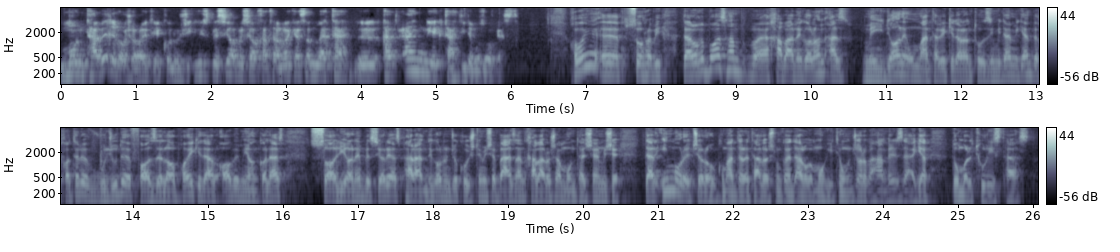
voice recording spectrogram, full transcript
منطبق با شرایط اکولوژیک نیست بسیار بسیار خطرناک هستن و قطعا یک تهدید بزرگ است. خب آقای سهرابی در واقع باز هم خبرنگاران از میدان اون منطقه که دارن توضیح میدن میگن به خاطر وجود فاضلاب هایی که در آب میانکاله است سالیانه بسیاری از پرندگان اونجا کشته میشه بعضا خبراش هم منتشر میشه. در این مورد چرا حکومت داره تلاش می‌کنه در واقع محیط اونجا رو به هم بریزه اگر دنبال توریست هست؟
